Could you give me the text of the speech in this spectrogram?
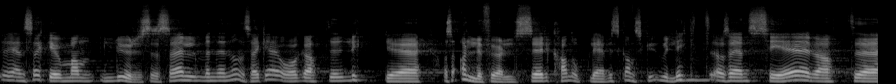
En sak er jo man lurer seg selv, men en annen sak er også at lykke altså Alle følelser kan oppleves ganske ulikt. Altså En ser at uh,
